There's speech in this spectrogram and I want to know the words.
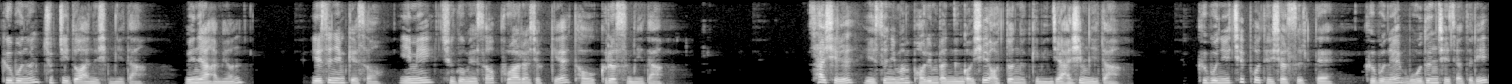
그분은 죽지도 않으십니다. 왜냐하면 예수님께서 이미 죽음에서 부활하셨기에 더욱 그렇습니다. 사실 예수님은 버림받는 것이 어떤 느낌인지 아십니다. 그분이 체포되셨을 때 그분의 모든 제자들이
